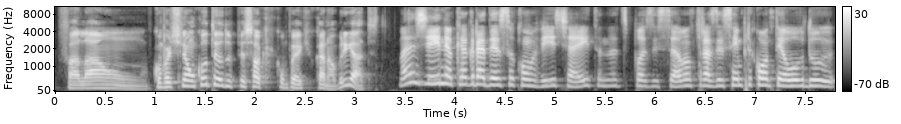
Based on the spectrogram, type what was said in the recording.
falar um. compartilhar um conteúdo do pessoal que acompanha aqui o canal. Obrigado. Imagina, eu que agradeço o convite aí, tô à disposição. Trazer sempre conteúdo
